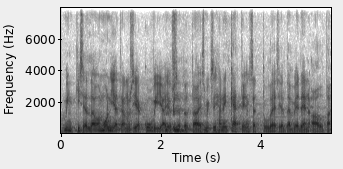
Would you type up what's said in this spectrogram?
Minkkisellä on monia tämmöisiä kuvia, jossa tota, esimerkiksi hänen kätensä tulee sieltä veden alta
